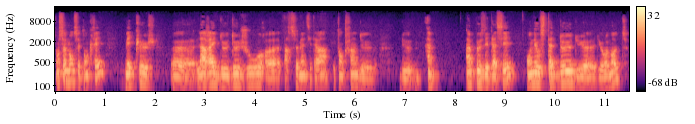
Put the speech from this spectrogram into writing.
non seulement c'est ancré, mais que euh, la règle de deux jours euh, par semaine, etc., est en train de, un, peu se déplacer. On est au stade 2 du, euh, du remote,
